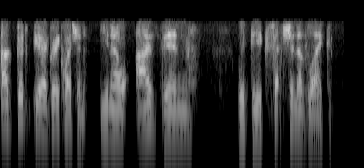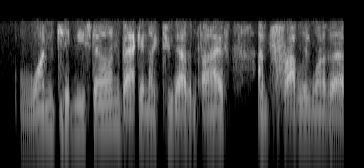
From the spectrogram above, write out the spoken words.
Uh, good, yeah, great question. You know, I've been, with the exception of like one kidney stone back in like 2005, I'm probably one of the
